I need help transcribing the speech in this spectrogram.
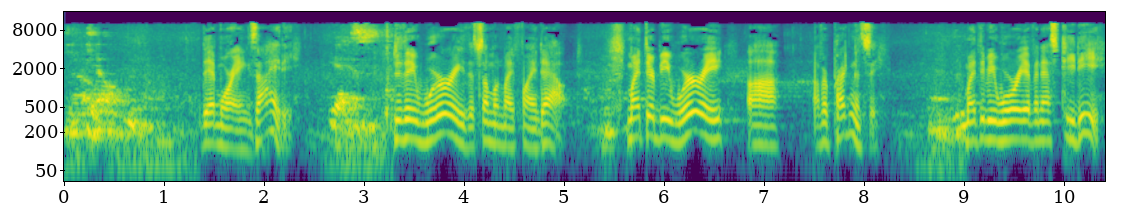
No. They have more anxiety. Yes. Do they worry that someone might find out? Might there be worry uh, of a pregnancy? Might there be worry of an STD?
